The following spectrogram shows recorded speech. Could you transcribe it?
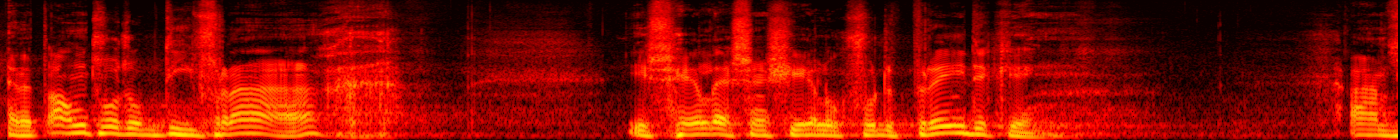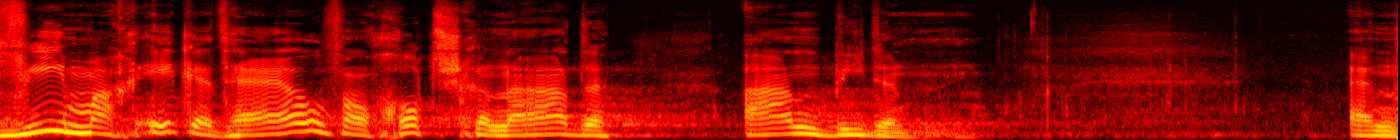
En het antwoord op die vraag is heel essentieel ook voor de prediking. Aan wie mag ik het heil van Gods genade aanbieden? En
